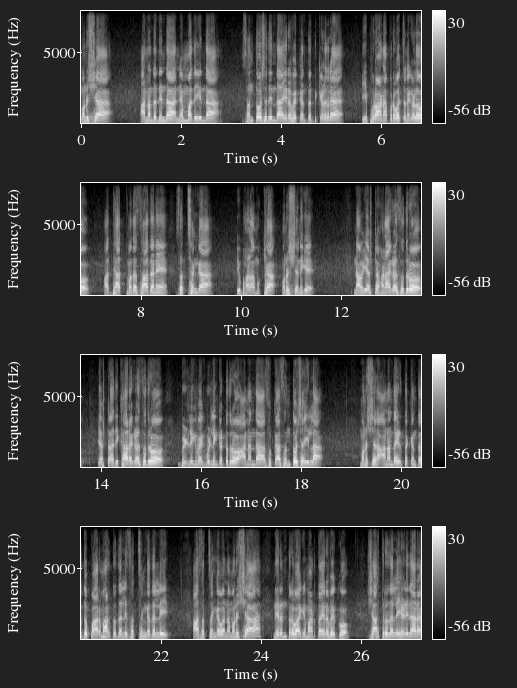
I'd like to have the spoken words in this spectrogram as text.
ಮನುಷ್ಯ ಆನಂದದಿಂದ, ನೆಮ್ಮದಿಯಿಂದ, ಸಂತೋಷದಿಂದ ಇರಬೇಕಂತಂತ ಕೇಳಿದ್ರೆ, ಈ ಪುರಾಣ ಪ್ರವಚನಗಳು, ಅಧ್ಯಾತ್ಮದ ಸಾಧನೆ, ಸತ್ಸಂಗ, ಇವು ಬಹಳ ಮುಖ್ಯ ಮನುಷ್ಯನಿಗೆ. ನಾವು ಎಷ್ಟು ಹಣ ಗಳಿಸಿದ್ರು, ಎಷ್ಟು ಅಧಿಕಾರ ಗಳಿಸಿದ್ರು, ಬಿಲ್ಡಿಂಗ್ ಮ್ಯಾಗೆ ಬಿಲ್ಡಿಂಗ್ ಕಟ್ಟಿದ್ರು, ಆನಂದ, ಸುಖ, ಸಂತೋಷ ಇಲ್ಲ. ಮನುಷ್ಯನ ಆನಂದ ಇರ್ತಕ್ಕಂಥದ್ದು ಪಾರಮಾರ್ಥದಲ್ಲಿ, ಸತ್ಸಂಗದಲ್ಲಿ. ಆ ಸತ್ಸಂಗವನ್ನು ಮನುಷ್ಯ ನಿರಂತರವಾಗಿ ಮಾಡ್ತಾ ಇರಬೇಕು. ಶಾಸ್ತ್ರದಲ್ಲಿ ಹೇಳಿದ್ದಾರೆ,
